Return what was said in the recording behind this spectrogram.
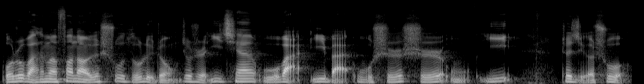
博主把它们放到一个数组里中，就是一千、五百、一百、五十、十、五、一这几个数。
